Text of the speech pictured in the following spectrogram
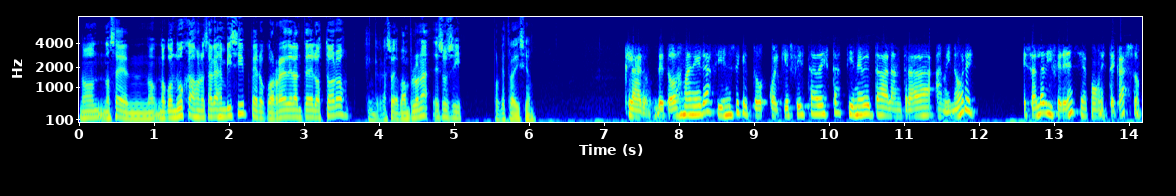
no, no sé, no, no conduzcas o no salgas en bici, pero correr delante de los toros, en el caso de Pamplona, eso sí, porque es tradición. Claro, de todas maneras, fíjense que cualquier fiesta de estas tiene vetada la entrada a menores. Esa es la diferencia con este caso.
